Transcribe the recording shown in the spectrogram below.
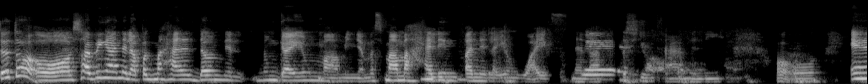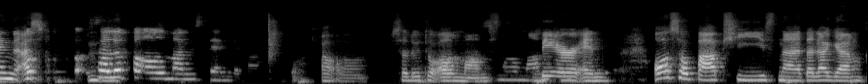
Totoo. Sabi nga nila, pag mahal daw nil, nung guy yung mommy niya, mas mamahalin pa nila yung wife nila. Yes. Tapos yung family. Oo. And as, Salute to all moms din, di ba? Oo. Salute to all moms. Moms. there and also popshies na talagang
